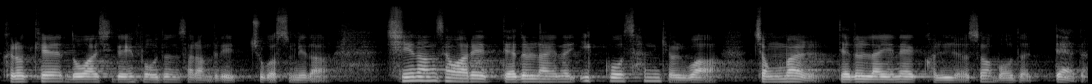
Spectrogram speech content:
그렇게 노아 시대의 모든 사람들이 죽었습니다. 신앙생활의 데드라인을 잊고 산 결과 정말 데드라인에 걸려서 모두 dead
